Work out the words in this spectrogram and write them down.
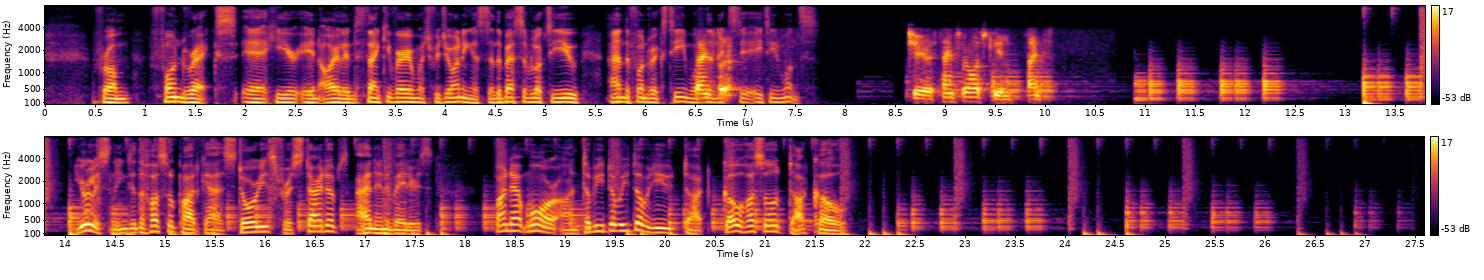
from FundRecs uh, here in Ireland. Thank you very much for joining us, and the best of luck to you and the FundRecs team over Thanks the next 18 months. Cheers. Thanks very much, Keelan. Thanks. You're listening to the Hustle Podcast stories for startups and innovators. Find out more on www.gohustle.co.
